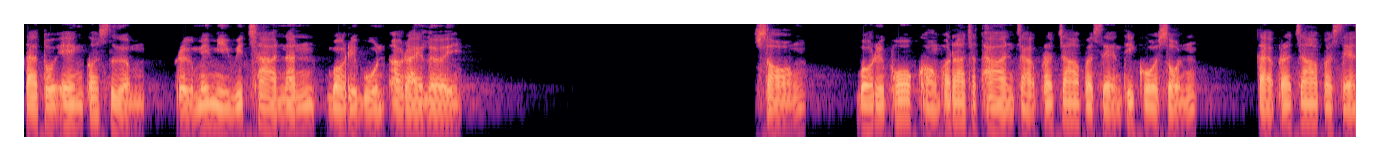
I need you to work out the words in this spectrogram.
แต่ตัวเองก็เสื่อมหรือไม่มีวิชานั้นบริบูรณ์อะไรเลย 2. บริโภคของพระราชทานจากพระเจ้าประเสนที่โกศล แต่พระเจ้าประเสน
